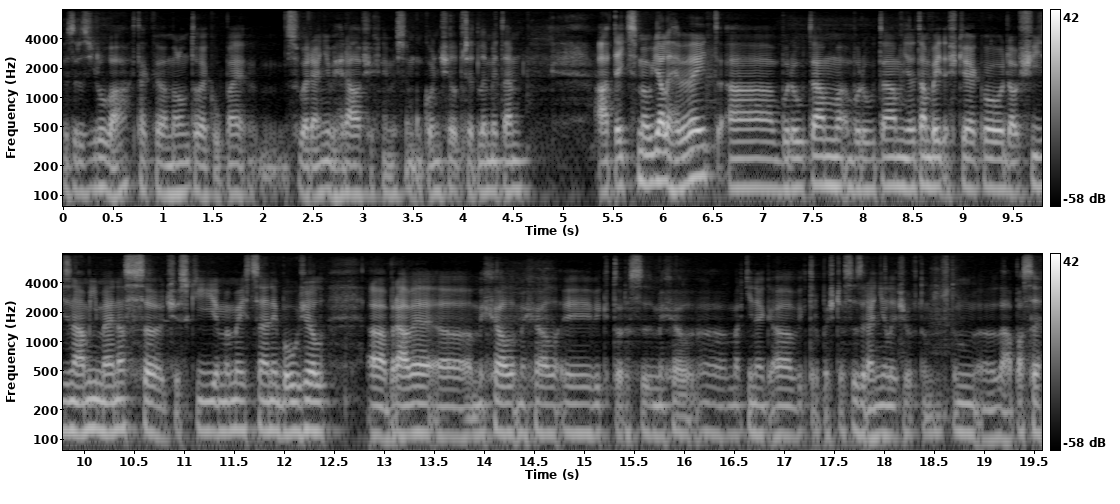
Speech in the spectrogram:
bez rozdílu váh, tak Meloun to jako úplně suverénně vyhrál všechny, myslím, ukončil před limitem. A teď jsme udělali heavyweight a budou tam, budou tam, měli tam být ještě jako další známý jména z české MMA scény, bohužel a právě uh, Michal, Michal i Viktor, se, Michal uh, Martinek a Viktor Pešta se zranili že, v tom, v tom uh, zápase,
